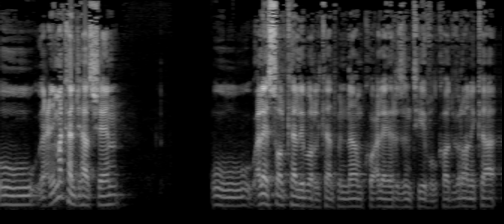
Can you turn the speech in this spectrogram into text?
ويعني ما كان جهاز شين. وعليه Soulcalibur اللي كانت من نامكو وعليه Resident Evil Code Veronica.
